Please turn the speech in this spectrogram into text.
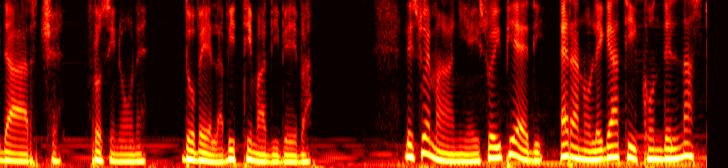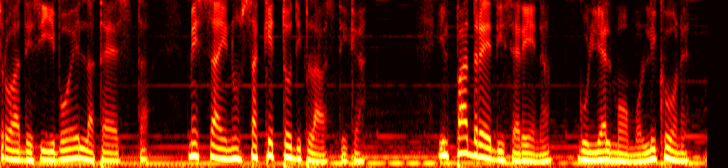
da Arce, Frosinone, dove la vittima viveva. Le sue mani e i suoi piedi erano legati con del nastro adesivo e la testa messa in un sacchetto di plastica. Il padre di Serena, Guglielmo Mollicone,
